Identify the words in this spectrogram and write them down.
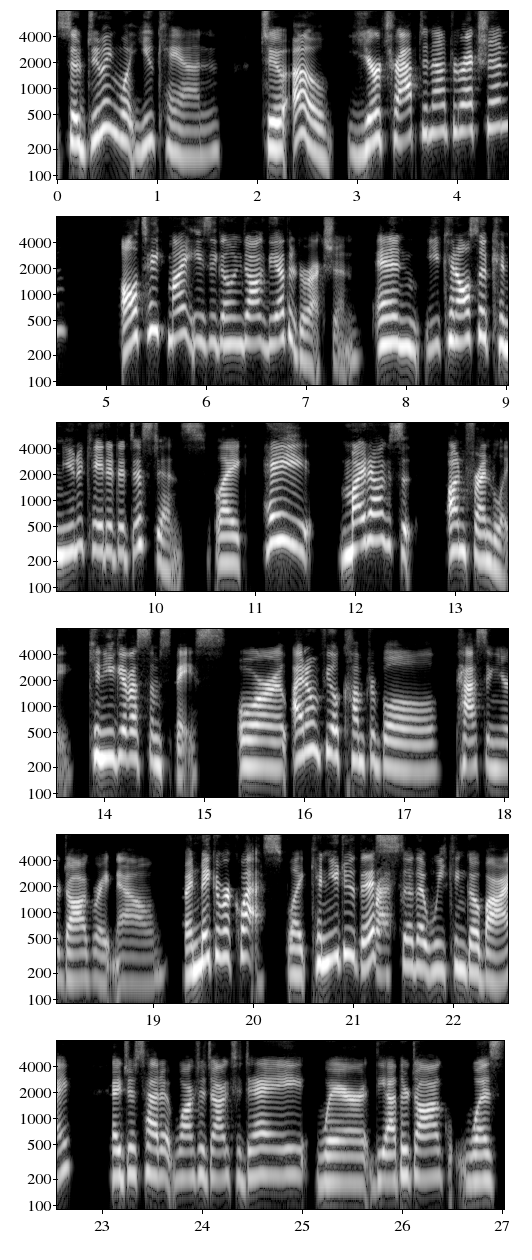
So, doing what you can to, oh, you're trapped in that direction. I'll take my easygoing dog the other direction. And you can also communicate at a distance like, hey, my dog's unfriendly. Can you give us some space? Or I don't feel comfortable passing your dog right now and make a request. Like, can you do this right. so that we can go by? I just had it walked a dog today where the other dog was,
